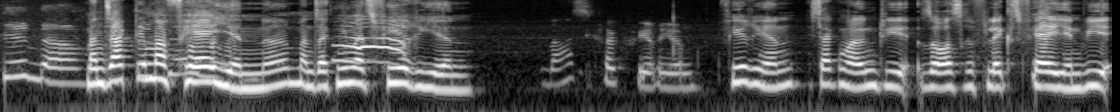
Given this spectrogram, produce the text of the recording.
Genau. Man sagt immer Ferien, ne? Man sagt niemals Ferien. Was? Ich sag Ferien. Ferien, ich sag mal irgendwie so aus Reflex Ferien, wie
